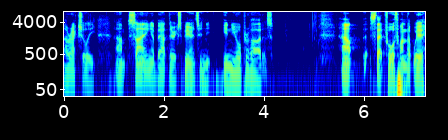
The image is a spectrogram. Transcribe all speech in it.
are actually um, saying about their experience in, in your providers. Now, it's that fourth one that we're,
